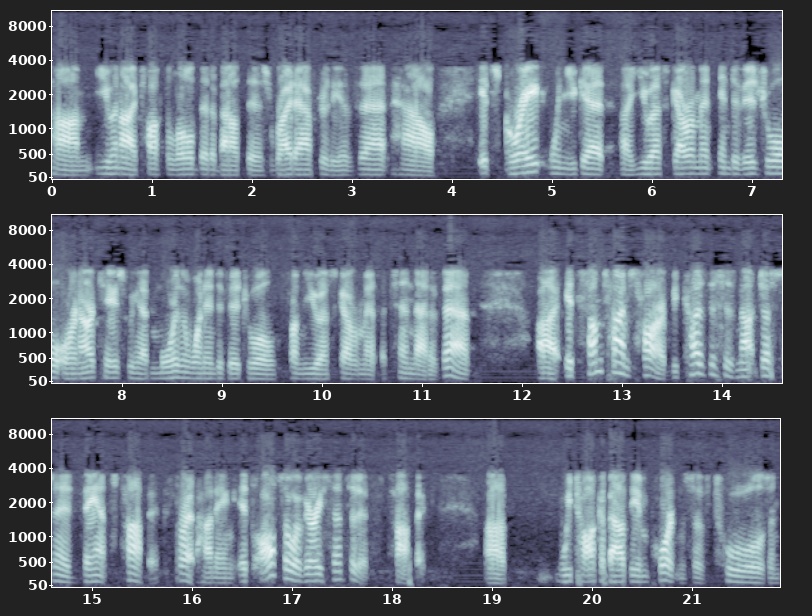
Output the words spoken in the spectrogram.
Tom, you and I talked a little bit about this right after the event, how it's great when you get a U.S. government individual, or in our case, we had more than one individual from the U.S. government attend that event. Uh, it's sometimes hard because this is not just an advanced topic, threat hunting. It's also a very sensitive topic. Uh, we talk about the importance of tools and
